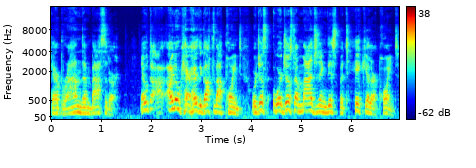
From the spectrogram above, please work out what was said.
their brand ambassador. Now, I don't care how they got to that point. We're just we're just imagining this particular point.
